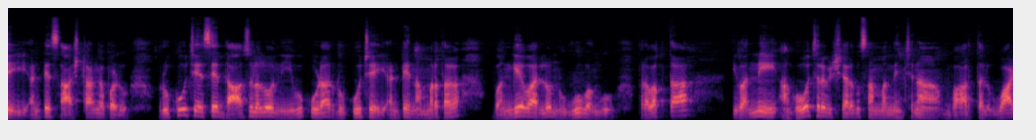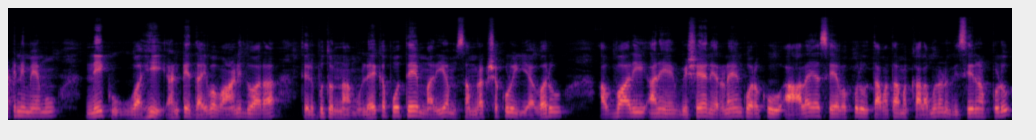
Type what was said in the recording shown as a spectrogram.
చేయి అంటే సాష్టాంగపడు. రుకు చేసే దాసులలో నీవు కూడా రుకు చేయి అంటే నమ్రతగా వంగేవారిలో నువ్వు వంగు. ప్రవక్త ఇవన్నీ అగోచర విషయాలకు సంబంధించిన వార్తలు. వాటిని మేము నీకు వహి అంటే దైవవాణి ద్వారా తెలుపుతున్నాము. లేకపోతే మరియం సంరక్షకుడు ఎవరు అవ్వాలి అనే విషయ నిర్ణయం కొరకు ఆలయ సేవకులు తమ తమ కలములను విసిరినప్పుడు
